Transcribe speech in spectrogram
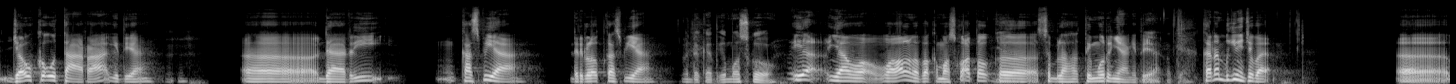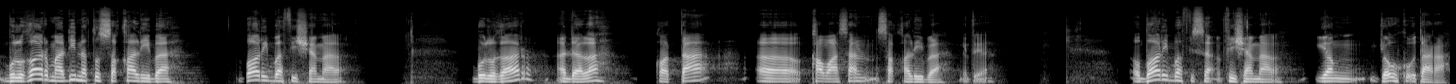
jauh ke utara gitu ya uh, dari Kaspia, dari Laut Kaspia mendekat ke Moskow. Iya, ya walau bapak ke Moskow atau ke ya. sebelah timurnya gitu ya. Okay. Karena begini coba, uh, Bulgar Madinatus Sakalibah, Dariba fi Syamal. Bulgar adalah kota uh, kawasan Sakalibah gitu ya. Dariba fi Syamal yang jauh ke utara.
